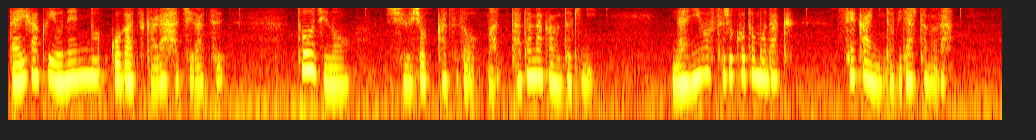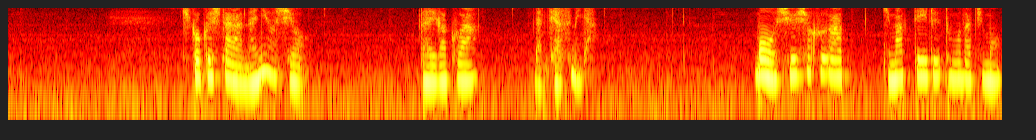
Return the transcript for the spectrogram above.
大学4年の5月から8月当時の就職活動真っ只中の時に何をすることもなく世界に飛び出したのだ。帰国したら何をしよう。大学は夏休みだ。もう就職が決まっている友達も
